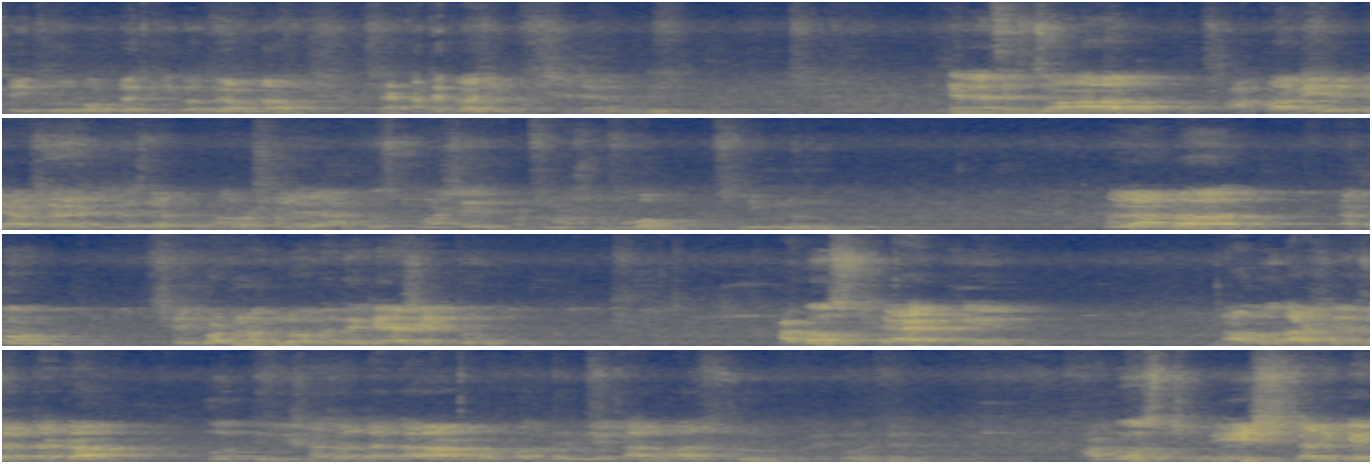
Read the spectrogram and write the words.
সেই প্রভাবটা কীভাবে আমরা দেখাতে পারি সেটা আমি দেখব। এখানে আছে জনাব আকামের ব্যবসায় দুই হাজার পনেরো সালের আগস্ট মাসের ঘটনা ঘটনাসমূহ নিম্নরূপ। তাহলে আমরা এখন সেই ঘটনাগুলো আমরা দেখে আসি একটু। আগস্ট একে নগদ আশি হাজার টাকা ও তিরিশ হাজার টাকার আসবাবপত্র নিয়ে কারবার শুরু করলেন। আগস্ট বিশ তারিখে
